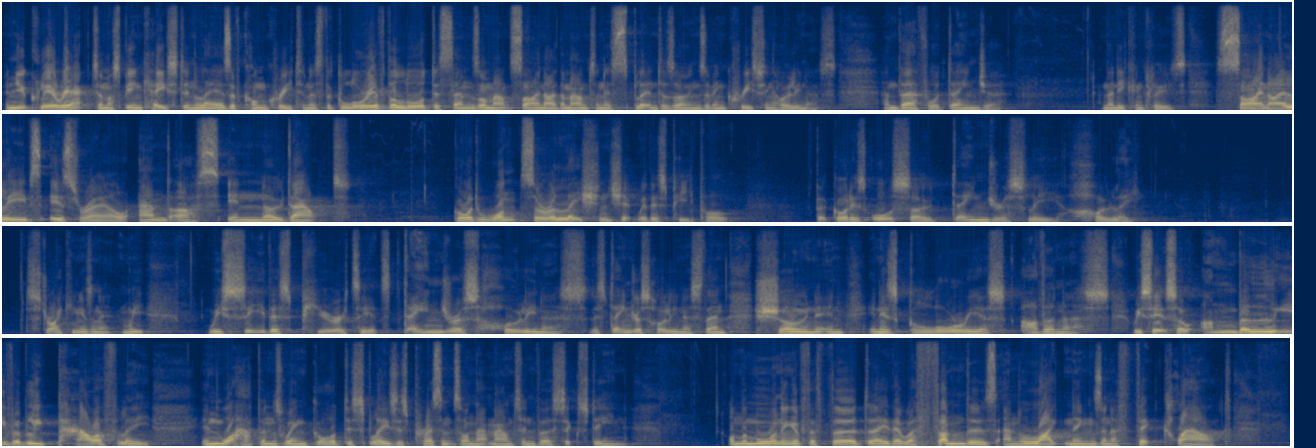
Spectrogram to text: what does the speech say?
A nuclear reactor must be encased in layers of concrete, and as the glory of the Lord descends on Mount Sinai, the mountain is split into zones of increasing holiness and therefore danger. And then he concludes Sinai leaves Israel and us in no doubt. God wants a relationship with his people, but God is also dangerously holy. Striking, isn't it? And we we see this purity, its dangerous holiness, this dangerous holiness then shown in, in his glorious otherness. We see it so unbelievably powerfully in what happens when God displays his presence on that mountain. Verse 16. On the morning of the third day, there were thunders and lightnings and a thick cloud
